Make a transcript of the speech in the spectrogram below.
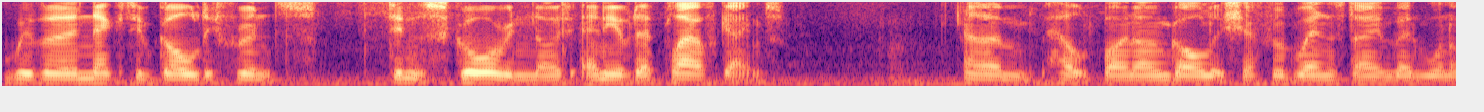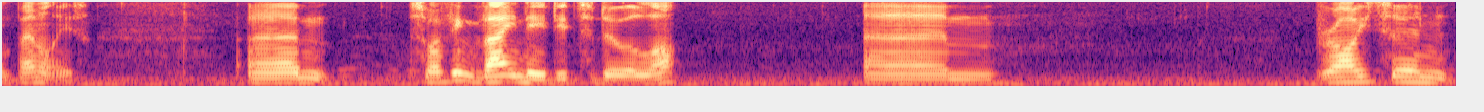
with a negative goal difference, didn't score in any of their playoff games, um, helped by an own goal at Sheffield Wednesday and then won on penalties. Um, so I think they needed to do a lot. Um, Brighton,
